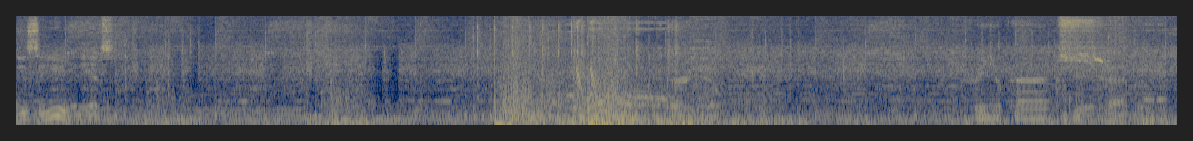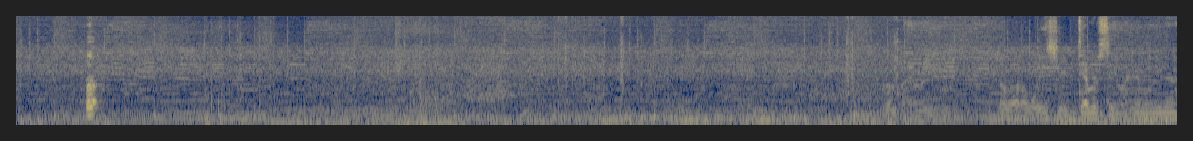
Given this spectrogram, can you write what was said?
Leads to you, idiots. Freezer packs. It happened. Uh. Don't don't want to waste your devastating ammo either.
